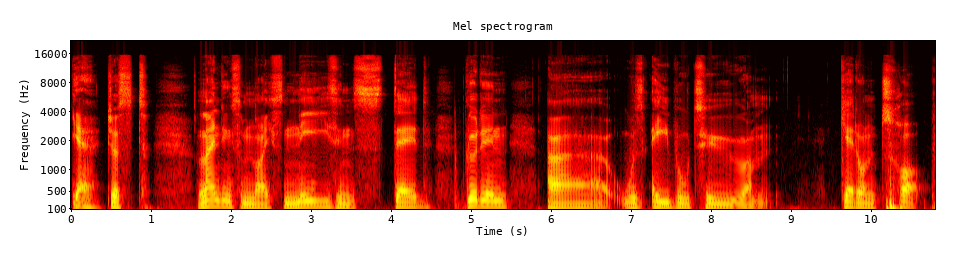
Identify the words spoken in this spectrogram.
yeah, just landing some nice knees instead. Gooden uh, was able to um, get on top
